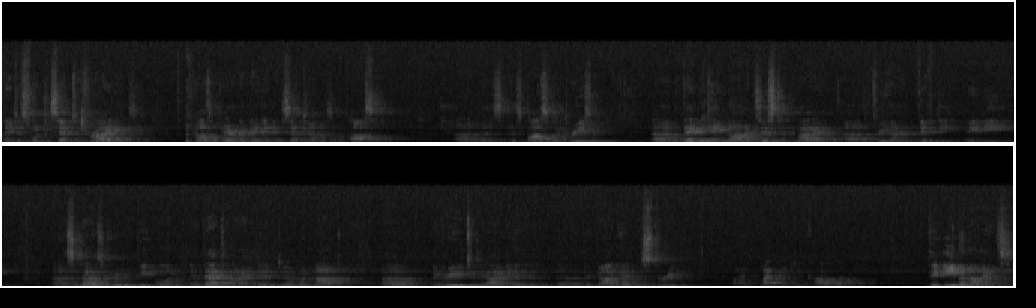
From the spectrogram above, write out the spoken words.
they just wouldn't accept his writings because apparently they didn't accept him as an apostle, uh, as, as possibly the reason. Uh, but they became non existent by uh, 350 AD. Uh, so that was a group of people at, at that time that uh, would not um, agree to the idea that uh, the Godhead was three. What, what did you call them? The Ebionites.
